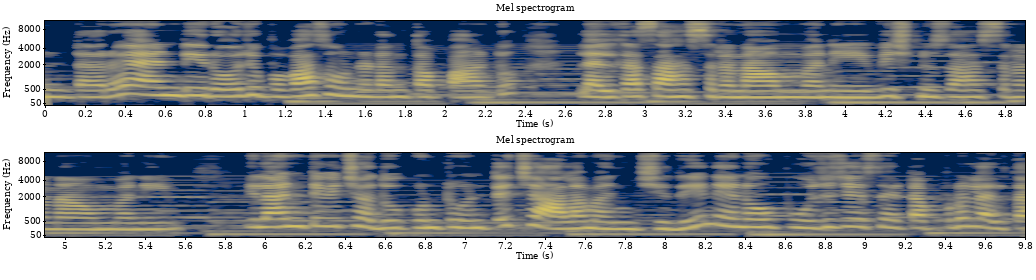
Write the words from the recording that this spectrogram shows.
ఉంటారు. అండ్ ఈరోజు ఉపవాసం ఉండడంతో పాటు లలిత సహస్రనామం అని విష్ణు సహస్రనామం అని ఇలాంటివి చదువుకుంటూ ఉంటే చాలా మంచిది. నేను పూజ చేసేటప్పుడు లలిత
